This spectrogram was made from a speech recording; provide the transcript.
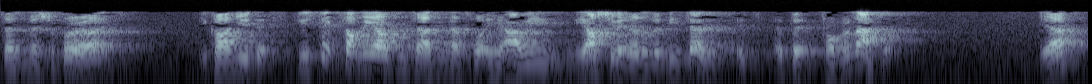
says Mishnah Berurah, you can't use it. If you stick something else into it, I think that's what he, how he yashiv a little bit, he says it's, it's a bit problematic. Yeah?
